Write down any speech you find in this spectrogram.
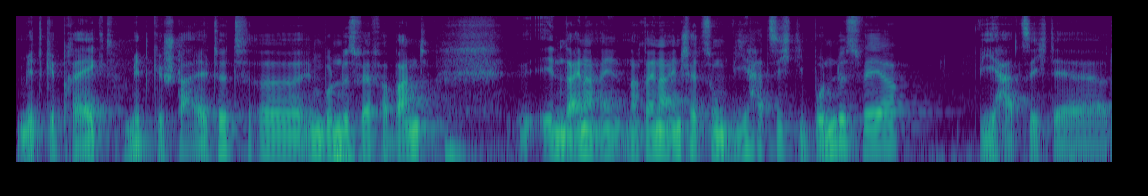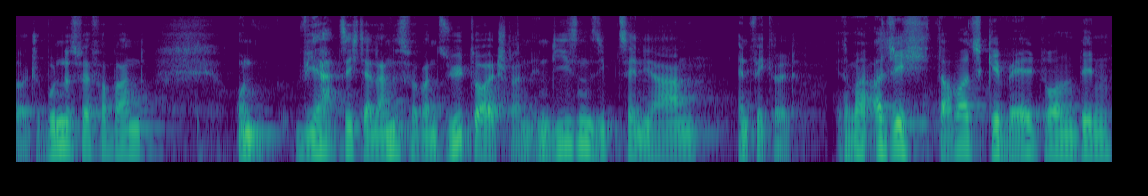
mitgeprägt, mitgestaltet äh, im Bundeswehrverband. In deiner, nach deiner Einschätzung, wie hat sich die Bundeswehr, wie hat sich der Deutsche Bundeswehrverband und wie hat sich der Landesverband Süddeutschland in diesen 17 Jahren entwickelt? Als ich damals gewählt worden bin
